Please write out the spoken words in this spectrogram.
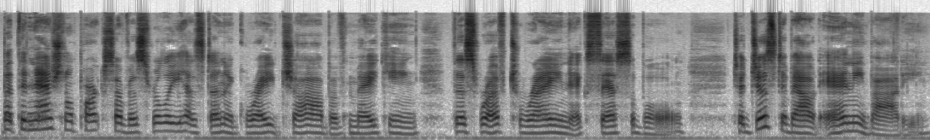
But the National Park Service really has done a great job of making this rough terrain accessible to just about anybody.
